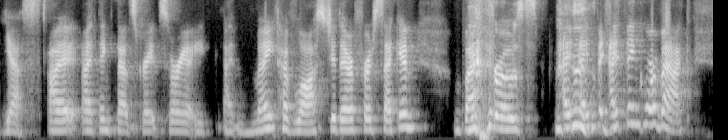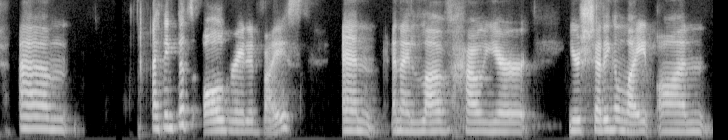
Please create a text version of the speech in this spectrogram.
Yes, I, I think that's great. Sorry, I, I might have lost you there for a second, but froze. I, I, th- I think we're back. Um, I think that's all great advice, and and I love how you're you're shedding a light on.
